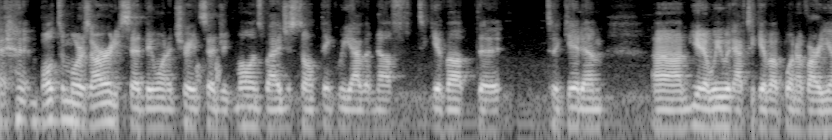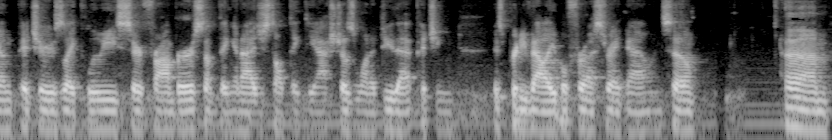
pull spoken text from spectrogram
Baltimore's already said they want to trade Cedric Mullins, but I just don't think we have enough to give up the to get him. Um, you know, we would have to give up one of our young pitchers like Luis or Framber or something, and I just don't think the Astros want to do that. Pitching is pretty valuable for us right now, and so. Um,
